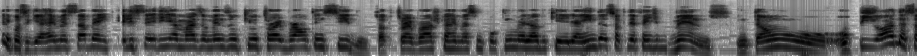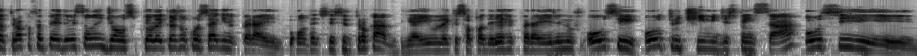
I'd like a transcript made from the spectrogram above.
ele conseguia arremessar bem. Ele seria mais ou menos o que o Troy Brown tem sido. Só que o Troy Brown acho que arremessa um pouquinho melhor do que ele ainda, só que defende menos. Então, o pior dessa troca foi perder o Stanley Johnson, porque o Lakers não consegue recuperar ele, por conta de ter sido trocado. E aí o Lakers só poderia recuperar ele no, ou se outro time dispensar, ou se.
